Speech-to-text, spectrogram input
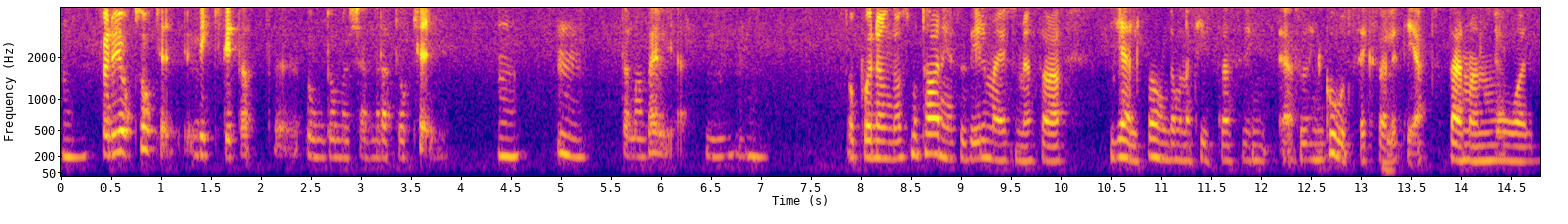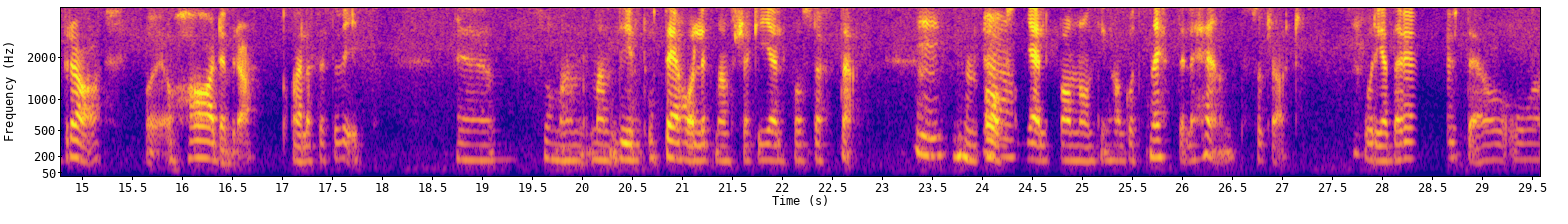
Mm. För det är också okej. Viktigt att eh, ungdomen känner att det är okej, Mm. Mm. det man väljer. Mm. Och på en ungdomsmottagning så vill man ju som jag sa hjälpa ungdomarna att hitta sin, alltså en god sexualitet där man mår bra och, och har det bra på alla sätt och vis. Eh, så man, man, det är åt det hållet man försöker hjälpa och stötta. Mm. Och Ja. också hjälpa om någonting har gått snett eller hänt såklart. Och reda ut det och, och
